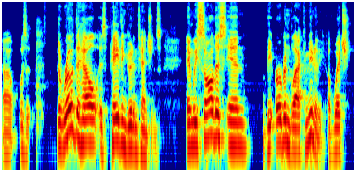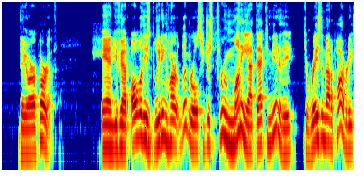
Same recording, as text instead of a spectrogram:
uh, was it the road to hell is paved in good intentions, and we saw this in the urban black community of which they are a part of. And you've had all of these bleeding heart liberals who just threw money at that community to raise them out of poverty,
